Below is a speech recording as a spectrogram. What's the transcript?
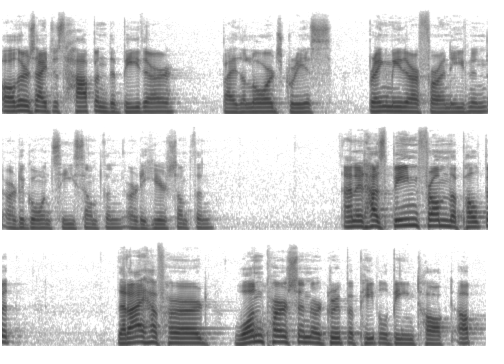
others I just happened to be there by the Lord's grace, bring me there for an evening or to go and see something or to hear something. And it has been from the pulpit that I have heard one person or group of people being talked up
